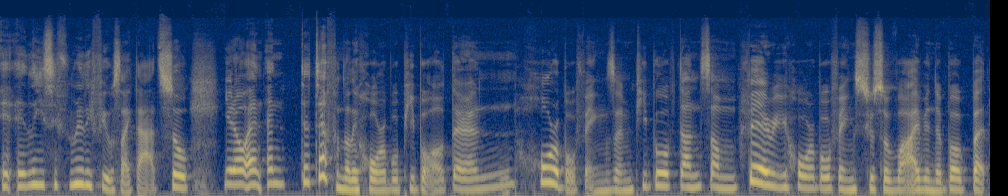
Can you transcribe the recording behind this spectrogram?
it, at least it really feels like that. So, you know, and, and there are definitely horrible people out there and horrible things, and people have done some very horrible things to survive in the book, but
